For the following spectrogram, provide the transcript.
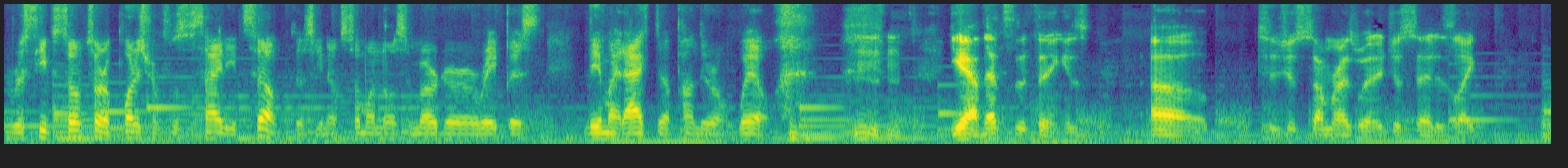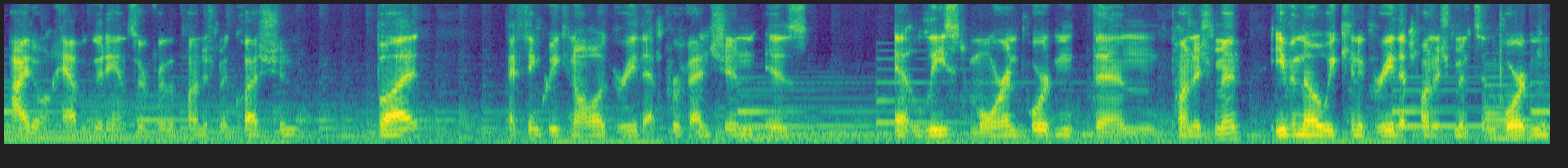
receive some sort of punishment from society itself, because you know, if someone knows a murderer or rapist, they might act upon their own will. mm-hmm. Yeah, that's the thing. Is uh, to just summarize what I just said is like, I don't have a good answer for the punishment question, but I think we can all agree that prevention is at least more important than punishment. Even though we can agree that punishment's important,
